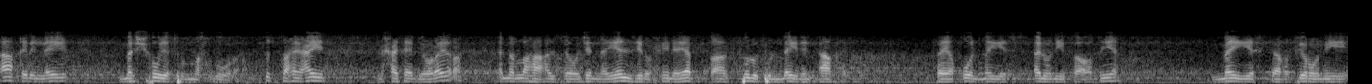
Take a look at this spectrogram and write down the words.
آخر الليل مشهودة محظورة. في الصحيحين من حديث أبي هريرة أن الله عز وجل ينزل حين يبقى ثلث الليل الآخر فيقول من يسألني فأعطيه من يستغفرني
